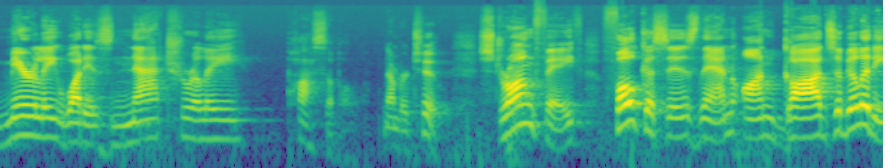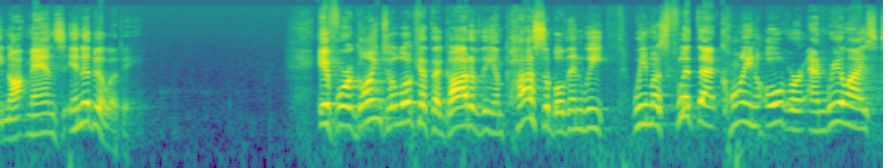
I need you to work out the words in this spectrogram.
merely what is naturally possible. Number two, strong faith focuses then on God's ability, not man's inability. If we're going to look at the God of the impossible, then we, we must flip that coin over and realize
